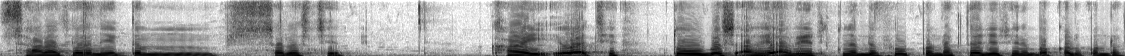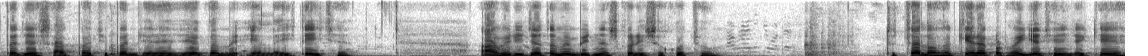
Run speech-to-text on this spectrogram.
સારા છે અને એકદમ સરસ છે. ખાય એવા છે. તો બસ આવે આવી રીતે તમને ફ્રૂટ પણ રાખતા છે અને બકલું પણ રાખતા જાય. શાકભાજી પણ જેને જે ગમે એ લઈ ગઈ છે. આવી રીતે તમે બિઝનેસ કરી શકો છો. તો ચાલો હવે કેરા કટવાઈ ગયા છે એની જગ્યાએ.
